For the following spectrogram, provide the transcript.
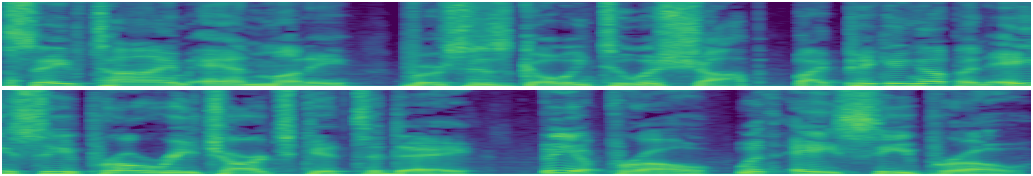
Save time and money versus going to a shop by picking up an AC Pro Recharge Kit today. Be a pro with AC Pro.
